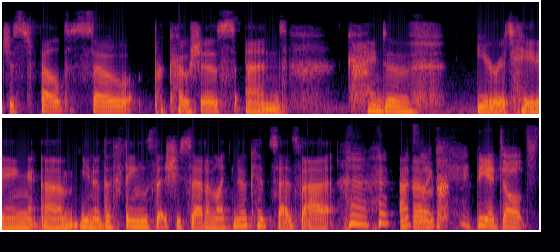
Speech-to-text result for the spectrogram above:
just felt so precocious and kind of irritating. Um, you know, the things that she said, I'm like, no kid says that. it's um, like the adults,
